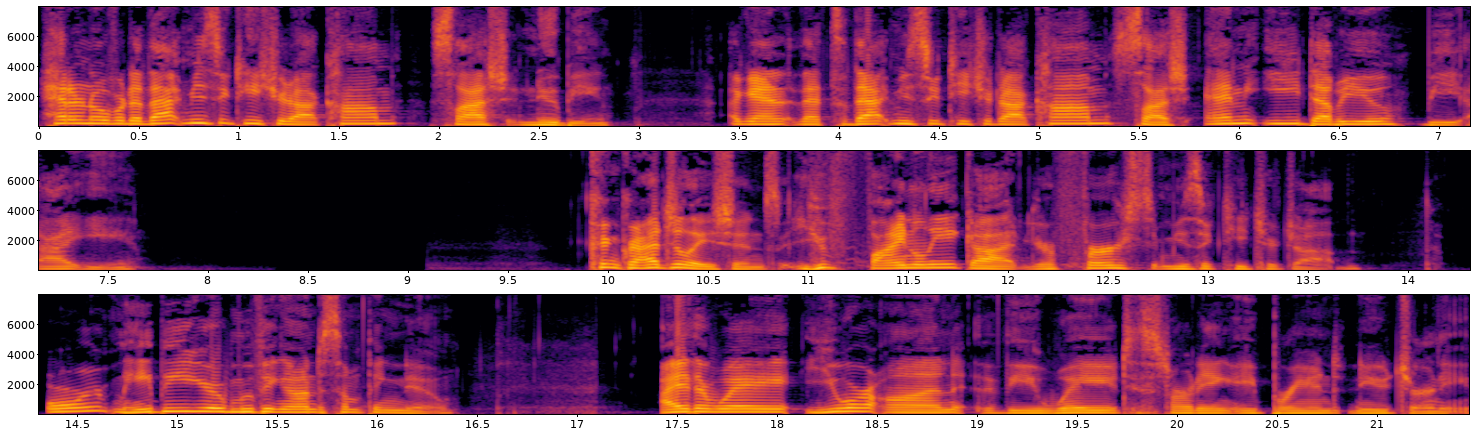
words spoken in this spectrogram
head on over to thatmusicteacher.com slash newbie. Again, that's thatmusicteacher.com slash N-E-W-B-I-E. Congratulations, you finally got your first music teacher job. Or maybe you're moving on to something new. Either way, you are on the way to starting a brand new journey.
